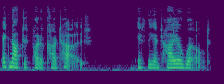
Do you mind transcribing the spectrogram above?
It's not just part of Carthage. It's the entire world.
